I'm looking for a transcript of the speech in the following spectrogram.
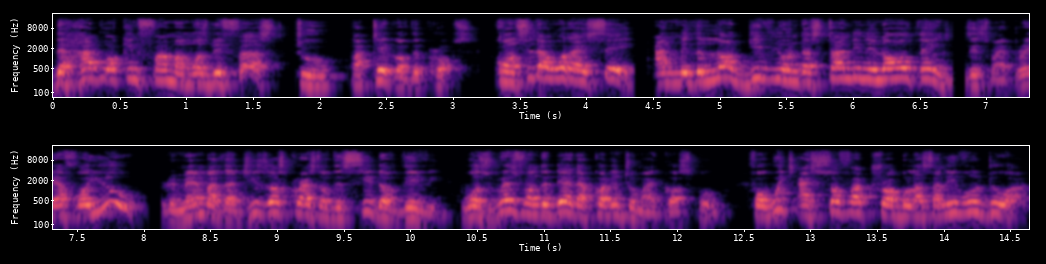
The hardworking farmer must be first to partake of the crops. Consider what I say, and may the Lord give you understanding in all things. This is my prayer for you. Remember that Jesus Christ of the seed of David was raised from the dead according to my gospel, for which I suffered trouble as an evildoer,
